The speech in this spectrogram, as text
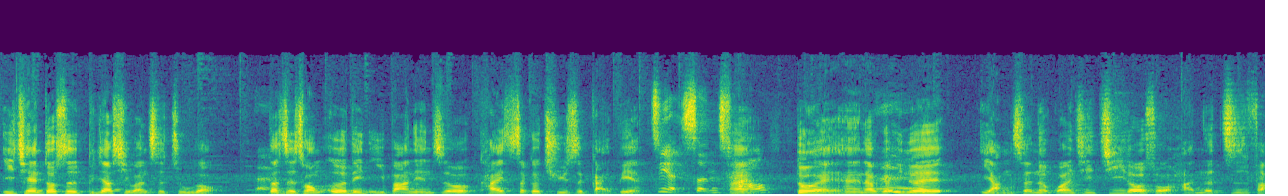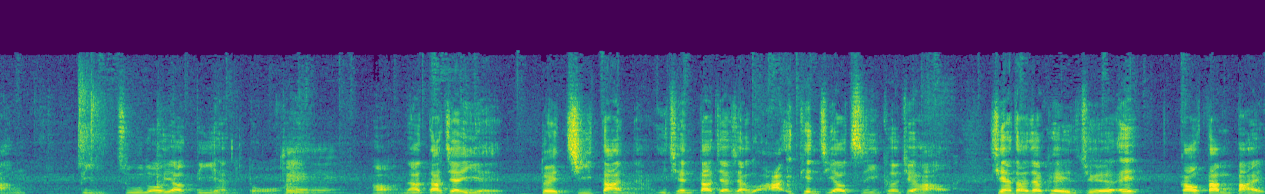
以前都是比较喜欢吃猪肉，但是从二零一八年之后，开这个趋势改变，健身操，对，那个因为养生的关系，鸡肉所含的脂肪比猪肉要低很多，对，哦，然后大家也。对鸡蛋啊，以前大家想说啊，一天只要吃一颗就好。现在大家可以觉得，哎，高蛋白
